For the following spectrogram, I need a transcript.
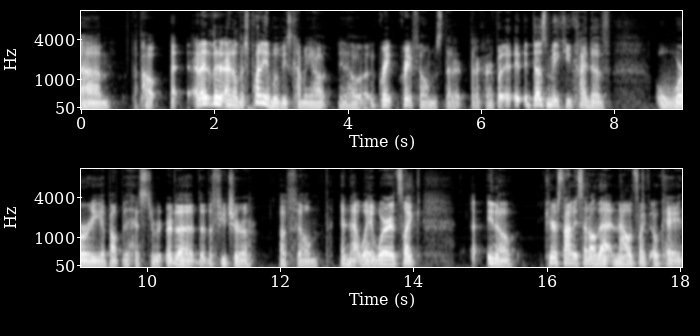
um, about and I, there, I, know there's plenty of movies coming out, you know, uh, great great films that are that are current, but it, it does make you kind of worry about the history or the the, the future of film in that way, where it's like, uh, you know, Kiarostami said all that, and now it's like, okay,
